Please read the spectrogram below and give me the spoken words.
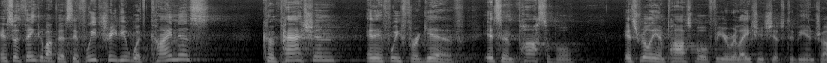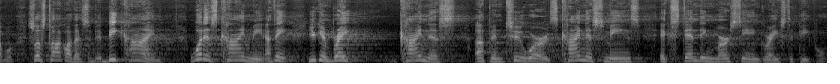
And so think about this. If we treat people with kindness compassion, and if we forgive, it's impossible. It's really impossible for your relationships to be in trouble. So let's talk about this. Be kind. What does kind mean? I think you can break kindness up in two words. Kindness means extending mercy and grace to people.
